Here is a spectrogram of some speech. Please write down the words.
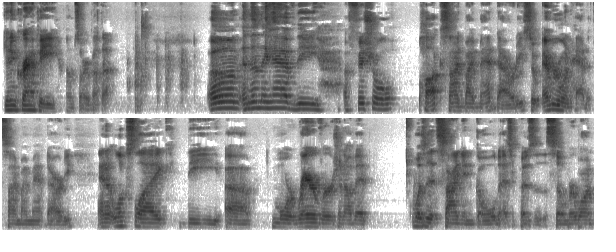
getting crappy. I'm sorry about that. Um, and then they have the official puck signed by Matt Doherty. So everyone had it signed by Matt Doherty, and it looks like the uh, more rare version of it was it signed in gold as opposed to the silver one.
